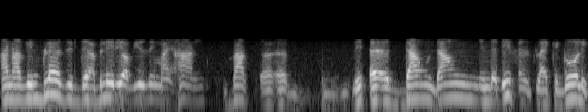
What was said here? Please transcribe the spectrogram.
and I've been blessed with the ability of using my hands back uh, uh, uh, down down in the defense like a goalie.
